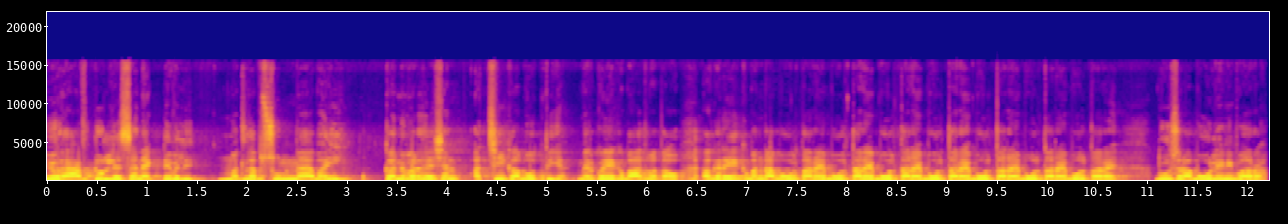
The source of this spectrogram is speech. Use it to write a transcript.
You have to listen actively मतलब सुनना है भाई। कन्वर्सेशन अच्छी कब होती है? मेरे को एक बात बताओ। अगर एक बंदा बोलता रहे बोलता रहे बोलता रहे बोलता रहे बोलता रहे बोलता रहे बोलता रहे, दूसरा बोल ही नहीं पा रहा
